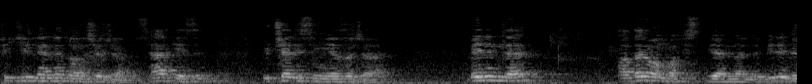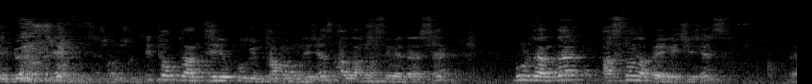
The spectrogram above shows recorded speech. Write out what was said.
fikirlerine danışacağımız, herkesin üçer isim yazacağı, benim de aday olmak isteyenlerle birebir görüşecek bir toplantıyı bugün tamamlayacağız Allah nasip ederse. Buradan da Aslanapa'ya geçeceğiz. Ee,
